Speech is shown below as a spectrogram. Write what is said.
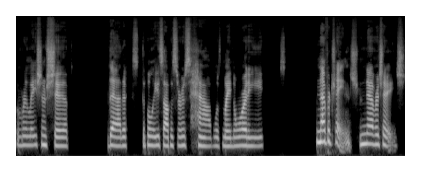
relationship that the police officers have with minority Never change. never change.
